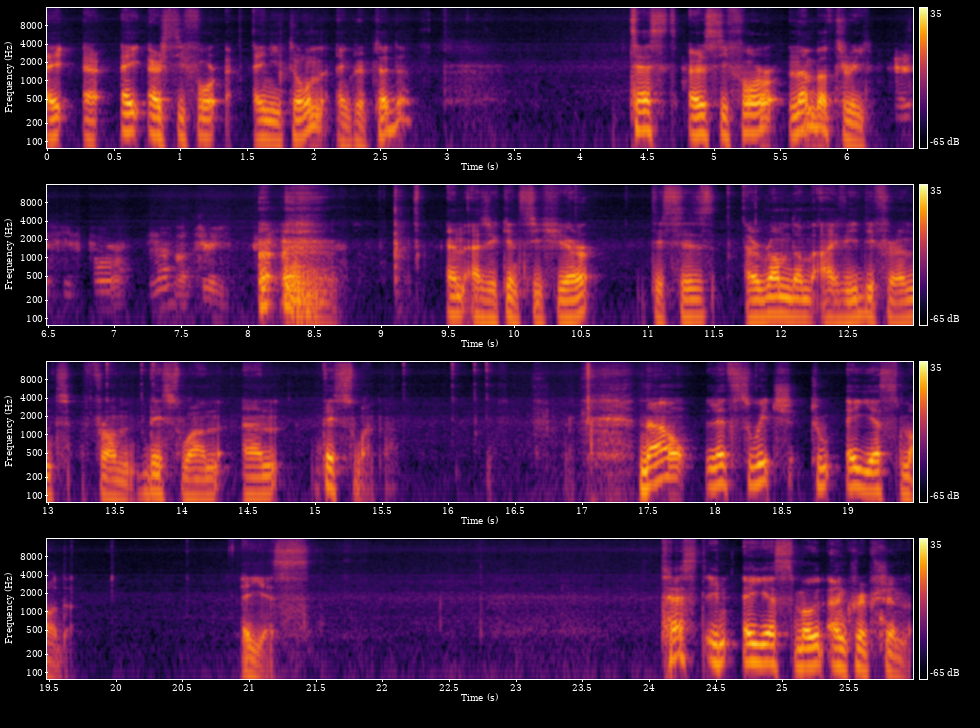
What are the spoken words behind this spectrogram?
ARC4 Anytone encrypted. Test RC4 number three. RC4 number three. and as you can see here, this is a random IV different from this one and this one. Now let's switch to AES mode. AES. Test in AES mode encryption.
